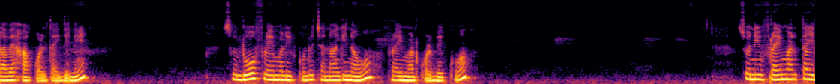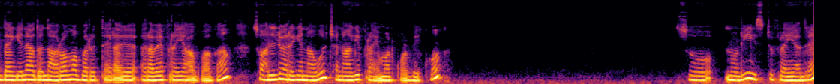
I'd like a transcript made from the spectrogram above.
ರವೆ ಹಾಕ್ಕೊಳ್ತಾ ಇದ್ದೀನಿ. ಸೊ ಲೋ ಫ್ಲೇಮಲ್ಲಿ ಇಟ್ಕೊಂಡು ಚೆನ್ನಾಗಿ ನಾವು ಫ್ರೈ ಮಾಡ್ಕೊಳ್ಬೇಕು. ಸೊ ನೀವು ಫ್ರೈ ಮಾಡ್ತಾ ಇದ್ದಾಗೇನೆ ಅದೊಂದು ಅರೋಮ ಬರುತ್ತೆ, ರವೆ ರವೆ ಫ್ರೈ ಆಗುವಾಗ. ಸೊ ಅಲ್ಲಿವರೆಗೆ ನಾವು ಚೆನ್ನಾಗಿ ಫ್ರೈ ಮಾಡ್ಕೊಳ್ಬೇಕು. ಸೊ ನೋಡಿ ಇಷ್ಟು ಫ್ರೈ ಆದರೆ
